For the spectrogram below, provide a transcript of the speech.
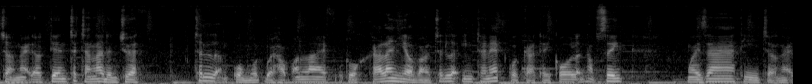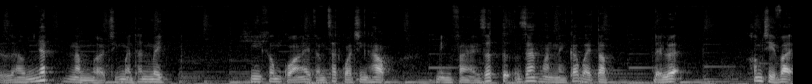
Trở ngại đầu tiên chắc chắn là đường truyền. Chất lượng của một buổi học online phụ thuộc khá là nhiều vào chất lượng internet của cả thầy cô lẫn học sinh ngoài ra thì trở ngại lớn nhất nằm ở chính bản thân mình. Khi không có ai giám sát quá trình học mình phải rất tự giác hoàn thành các bài tập để luyện. Không chỉ vậy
